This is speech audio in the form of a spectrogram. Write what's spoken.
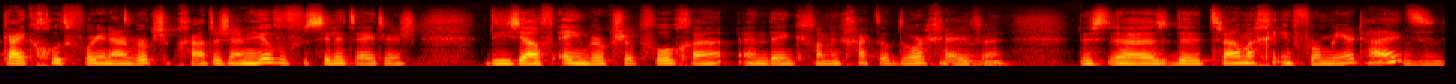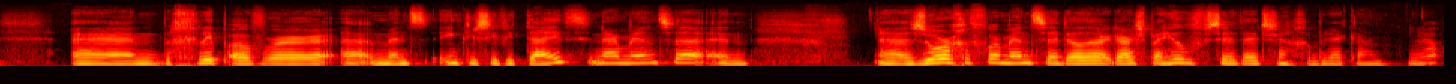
kijk goed voor je naar een workshop gaat. Er zijn heel veel facilitators die zelf één workshop volgen en denken van nu ga ik dat doorgeven. Mm. Dus uh, de trauma geïnformeerdheid mm -hmm. en begrip over uh, mens, inclusiviteit naar mensen en zorgen voor mensen, daar, daar is bij heel veel facilitators een gebrek aan. Ja.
